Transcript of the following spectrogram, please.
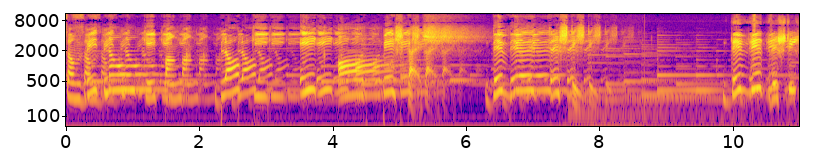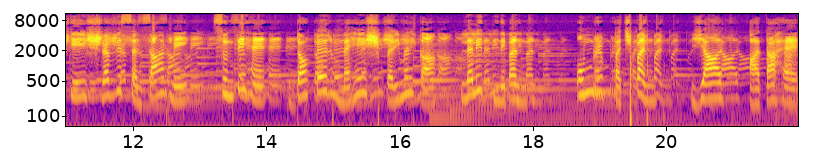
संवेदनाओं के पंख ब्लॉग की एक, एक और पेशकश। दिव्य दृष्टि। दिव्य दृष्टि के श्रव्य संसार में सुनते हैं डॉक्टर महेश परिमल का ललित निबंध। उम्र पचपन। याद आता है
